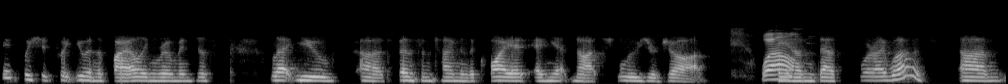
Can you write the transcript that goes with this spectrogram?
think we should put you in the filing room and just let you uh, spend some time in the quiet and yet not lose your job. Wow. And that's where I was. Um,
